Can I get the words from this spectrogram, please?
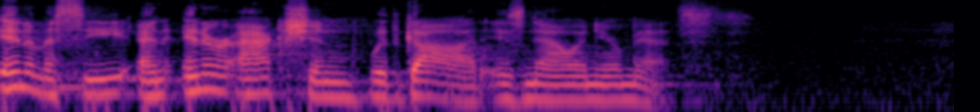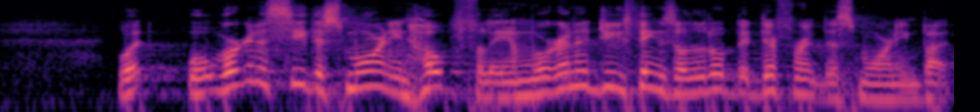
intimacy and interaction with God is now in your midst. What, what we're going to see this morning, hopefully, and we're going to do things a little bit different this morning, but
